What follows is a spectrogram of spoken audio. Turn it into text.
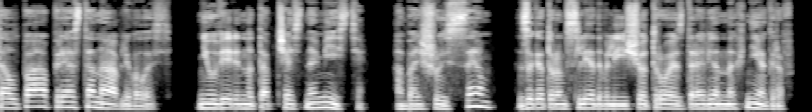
Толпа приостанавливалась, неуверенно топчась на месте, а Большой Сэм, за которым следовали еще трое здоровенных негров,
